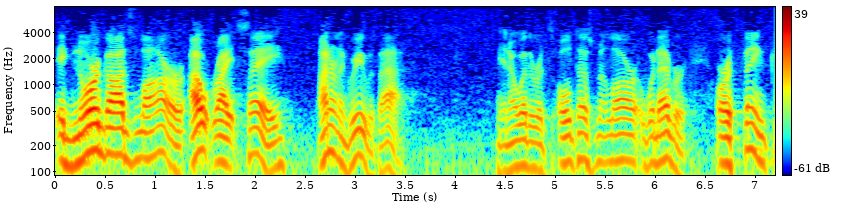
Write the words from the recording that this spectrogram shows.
ignore God's law or outright say, I don't agree with that. You know, whether it's Old Testament law or whatever, or think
